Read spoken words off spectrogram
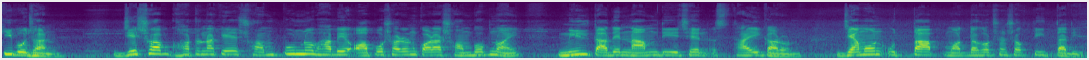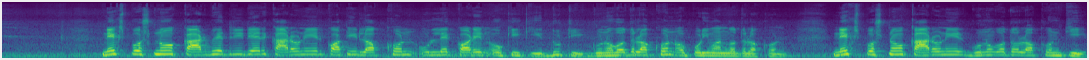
কি বোঝান? যেসব ঘটনাকে সম্পূর্ণভাবে অপসারণ করা সম্ভব নয়, মিল তাদের নাম দিয়েছেন স্থায়ী কারণ, যেমন উত্তাপ, মধ্যাকর্ষণ শক্তি ইত্যাদি। নেক্সট প্রশ্ন কার্ভেদ রিডের কারণের কটি লক্ষণ উল্লেখ করেন ও কী কী? দুটি, গুণগত লক্ষণ ও পরিমাণগত লক্ষণ। নেক্সট প্রশ্ন, কারণের গুণগত লক্ষণ কি?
